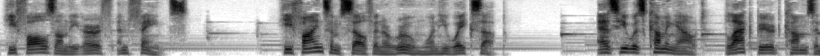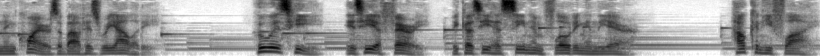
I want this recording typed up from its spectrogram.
he falls on the earth and faints. He finds himself in a room when he wakes up. As he was coming out, Blackbeard comes and inquires about his reality. Who is he, is he a fairy, because he has seen him floating in the air? How can he fly?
